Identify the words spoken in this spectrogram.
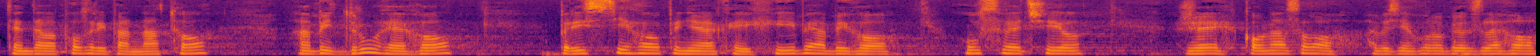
ten dáva pozor iba na to, aby druhého pristihol pri nejakej chybe, aby ho usvedčil, že koná zlo, aby z neho urobil zlého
